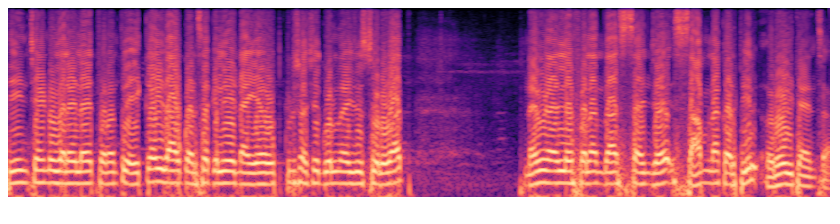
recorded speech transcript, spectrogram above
तीन चेंडू झालेले आहेत परंतु एकही धाव खर्च केलेली नाही आहे उत्कृष्ट अशी गोलंदाजीची सुरुवात नवीन आलेले फलंदाज संजय सामना करतील रोहित यांचा.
